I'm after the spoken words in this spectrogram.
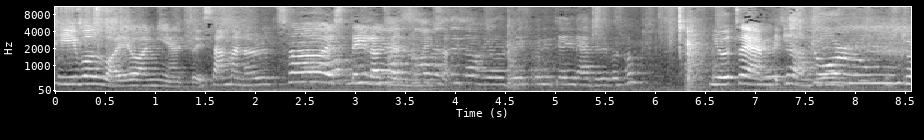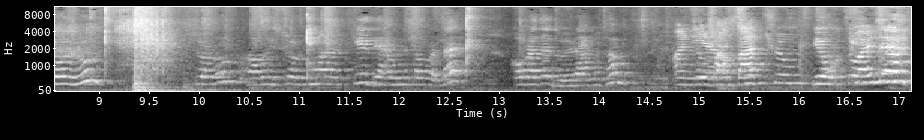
टेबल भयो अनि यहाँ चाहिँ सामानहरू छ यस्तै छ यो चाहिँ हाम्रो store room store room. Store room अब स्टोर रुममा के देखाउने तपाईँहरूलाई? कपडा चाहिँ धोइरहेको छौँ। अनि बाथरुम यो टोइलेट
